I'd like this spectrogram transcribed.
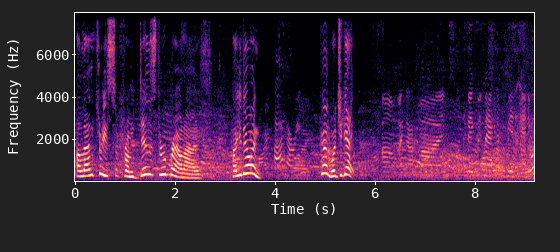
Elantris from Diz Through Brown Eyes. How you doing? Hi, how are you? Good. What'd you get? Um, I got my Big Mac that would be an annual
